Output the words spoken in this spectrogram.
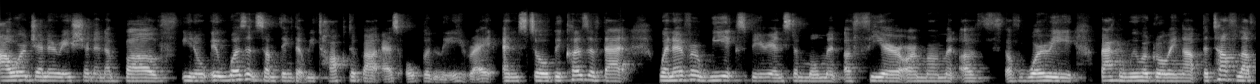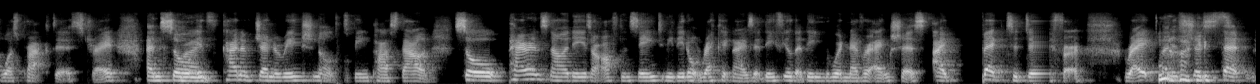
our generation and above, you know, it wasn't something that we talked about as openly, right? And so because of that, whenever we experienced a moment of fear or a moment of, of worry back when we were growing up, the tough love was practiced, right? And so right. it's kind of generational, it's being passed down. So parents nowadays are often saying to me, they don't recognize it. They feel that they were never anxious. I beg to differ, right? But nice. it's just that,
